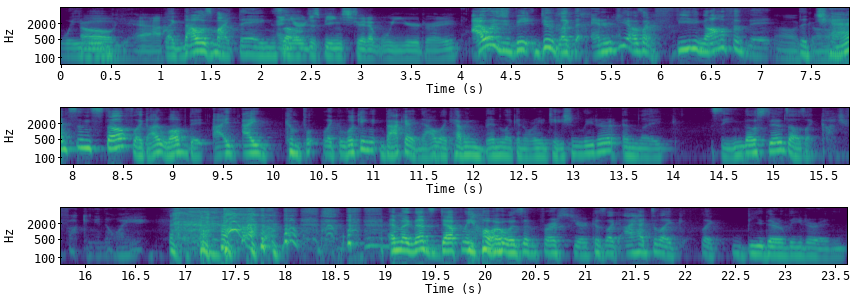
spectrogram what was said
waving. Oh yeah. Like that was my thing. So and you're just being straight up weird, right? I was just being, dude, like the energy, I was like feeding off of it. Oh, the God. chants and stuff, like I loved it. I, I, compl- like looking back at it now, like having been like an orientation leader and like seeing those students, I was like, God, you're fucking annoying. and like that's definitely how I was in first year because like I had to like like be their leader and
